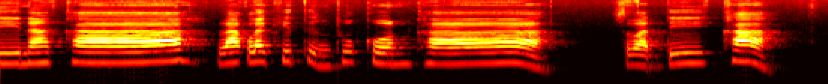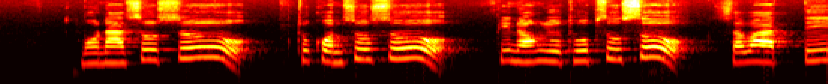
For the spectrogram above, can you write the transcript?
ดีนะคะ รักและคิดถึงทุกคนค่ะ สวัสดีค่ะ โมนาสู้สู้ทุกคนสู้สู้พี่น้อง YouTube สู้ๆสวัสดี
